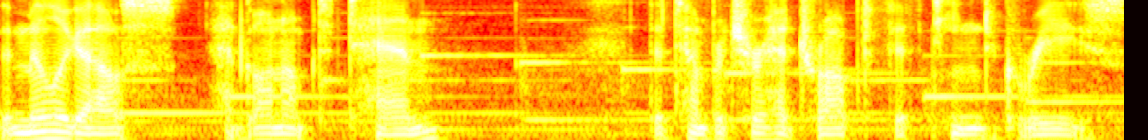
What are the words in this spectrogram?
the milligauss had gone up to 10. The temperature had dropped 15 degrees.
